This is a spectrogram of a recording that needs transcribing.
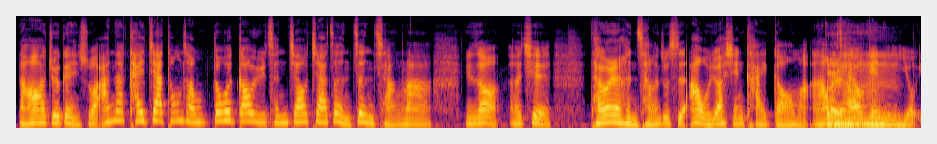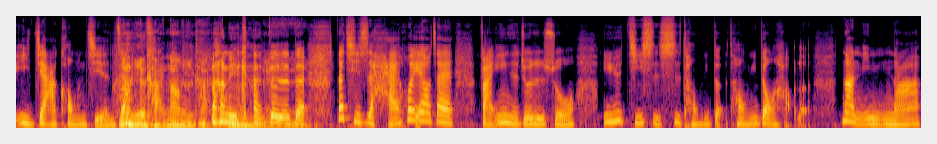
然后他就跟你说啊，那开价通常都会高于成交价，这很正常啦。你知道，而且台湾人很常就是啊，我就要先开高嘛，然后我才要给你有溢价空间，让你砍，让你砍，让你砍。对对对，那其实还。会要在反映的，就是说，因为即使是同一栋同一栋好了，那你拿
